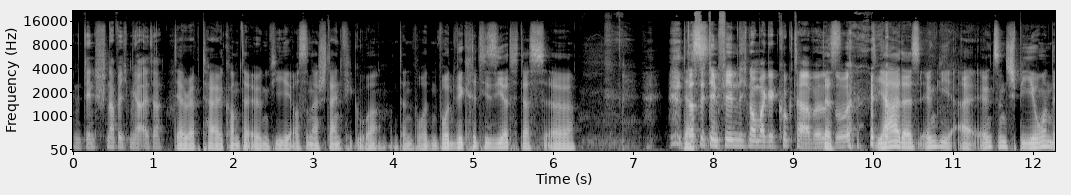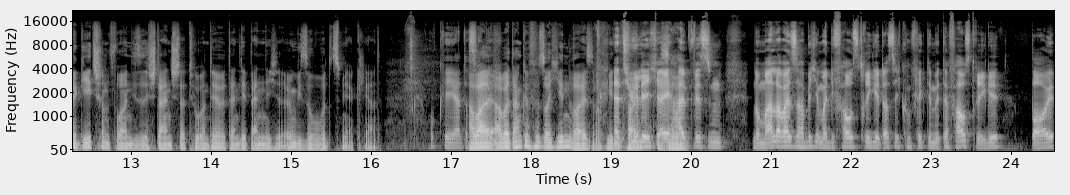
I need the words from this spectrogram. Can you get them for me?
den schnapp ich mir, Alter. der Reptile kommt da irgendwie aus so einer Steinfigur. Und dann wurden, wurden wir kritisiert, dass, äh, dass ich den Film nicht nochmal geguckt habe. Das- so. ja, da ist irgendwie äh, irgendein so Spion, der geht schon vor in diese Steinstatue und der wird dann lebendig. Irgendwie so wurde es mir erklärt. Okay, ja, das Aber, aber danke für solche Hinweise auf jeden Natürlich, Fall. ey, Also, Halbwissen. Normalerweise habe ich immer die Faustregel, dass ich Konflikte mit der Faustregel, boy,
